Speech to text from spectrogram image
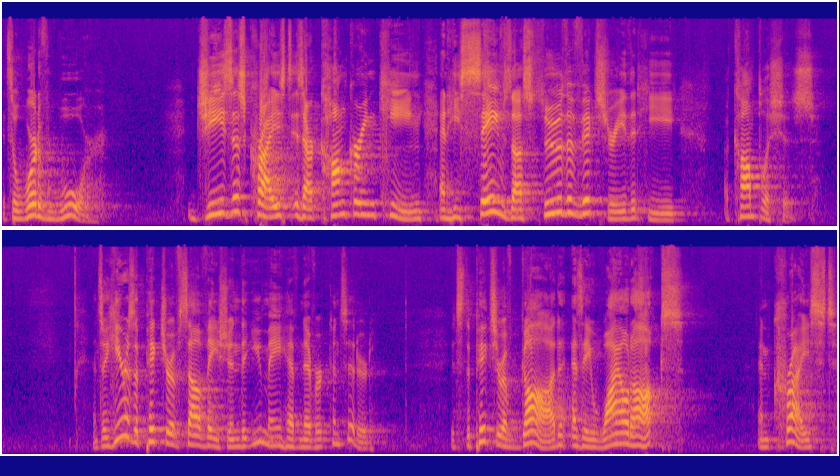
it's a word of war. Jesus Christ is our conquering king, and he saves us through the victory that he accomplishes. And so here is a picture of salvation that you may have never considered. It's the picture of God as a wild ox and Christ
